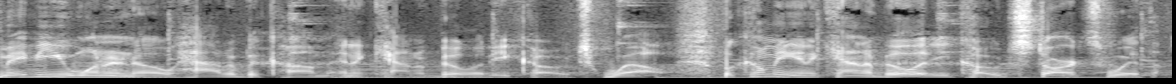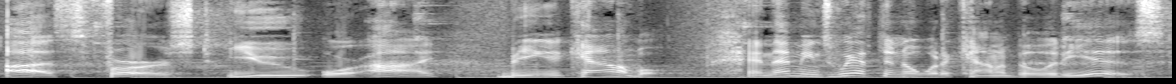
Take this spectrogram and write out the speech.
Maybe you want to know how to become an accountability coach. Well, becoming an accountability coach starts with us first, you or I, being accountable. And that means we have to know what accountability is.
